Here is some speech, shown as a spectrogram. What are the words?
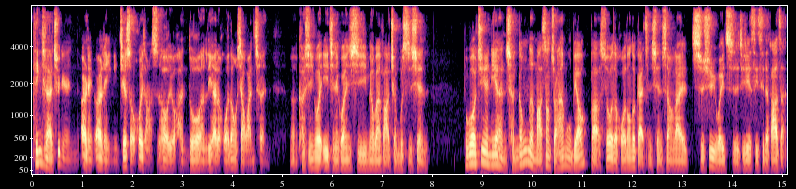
听起来去年二零二零你接手会场的时候，有很多很厉害的活动想完成，呃，可惜因为疫情的关系，没有办法全部实现。不过今年你也很成功的马上转换目标，把所有的活动都改成线上，来持续维持 TJCC 的发展。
